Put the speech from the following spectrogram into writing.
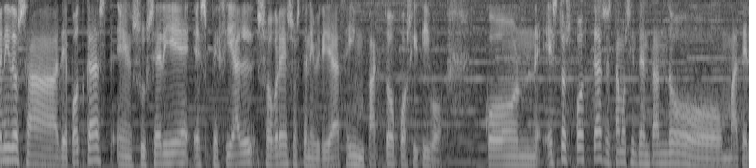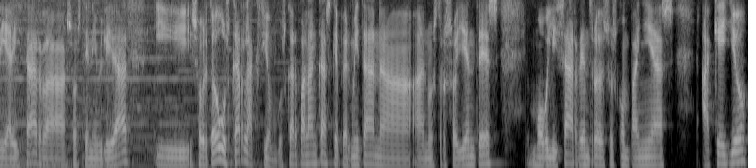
Bienvenidos a The Podcast en su serie especial sobre sostenibilidad e impacto positivo. Con estos podcasts estamos intentando materializar la sostenibilidad y sobre todo buscar la acción, buscar palancas que permitan a, nuestros oyentes movilizar dentro de sus compañías aquello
